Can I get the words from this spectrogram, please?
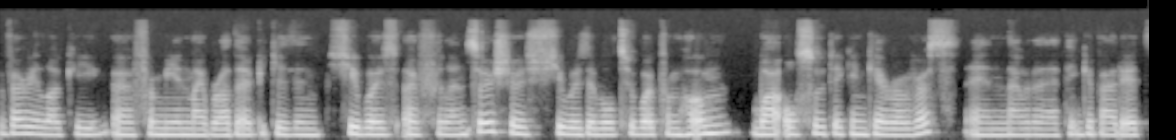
very lucky uh, for me and my brother because then she was a freelancer, so she was able to work from home while also taking care of us. And now that I think about it,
